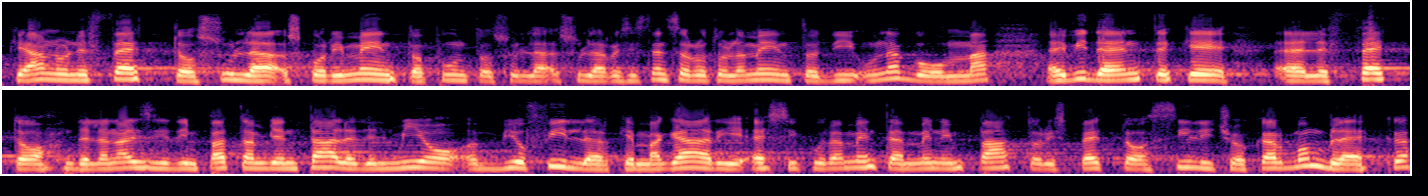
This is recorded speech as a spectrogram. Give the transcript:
che hanno un effetto sul scorrimento, appunto sulla, sulla resistenza al rotolamento di una gomma, è evidente che eh, l'effetto dell'analisi di impatto ambientale del mio biofiller, che magari è sicuramente a meno impatto impatto rispetto a silice o carbon black,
